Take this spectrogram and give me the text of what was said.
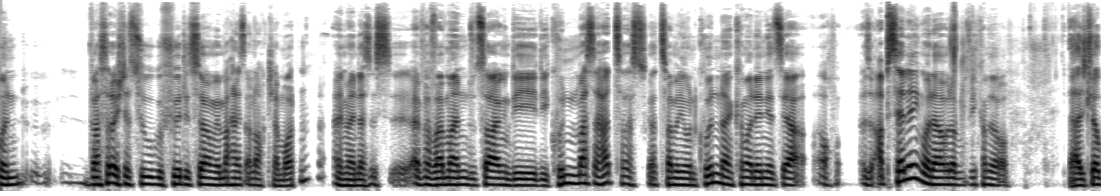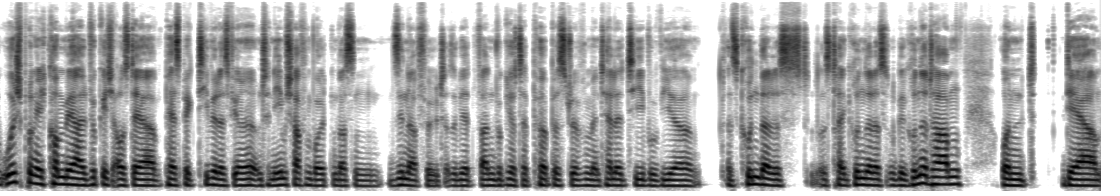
Und was hat euch dazu geführt, jetzt zu sagen, wir machen jetzt auch noch Klamotten? Ich meine, das ist äh, einfach, weil man sozusagen die, die Kundenmasse hat, hast du zwei Millionen Kunden, dann kann man den jetzt ja auch, also Upselling oder, oder wie kam darauf? Ja, also ich glaube, ursprünglich kommen wir halt wirklich aus der Perspektive, dass wir ein Unternehmen schaffen wollten, was einen Sinn erfüllt. Also wir waren wirklich aus der Purpose-Driven Mentality, wo wir als Gründer, das, als drei Gründer das gegründet haben. Und der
